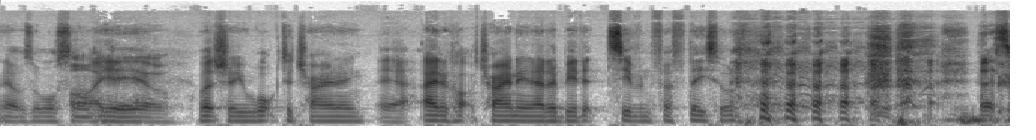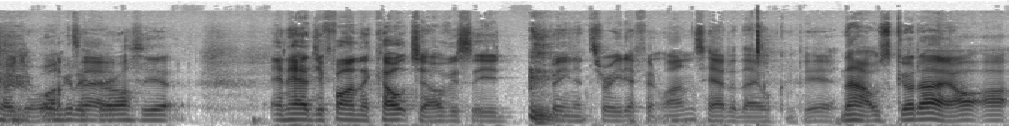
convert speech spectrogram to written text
that was awesome. Oh, yeah, ideal. literally walked to training. Yeah. Eight o'clock training, out of bed at seven fifty, sort of That's what you want. walking eh? across. Yeah. And how'd you find the culture? Obviously, you've been in three different ones. How did they all compare? No, it was good, eh? I, I,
